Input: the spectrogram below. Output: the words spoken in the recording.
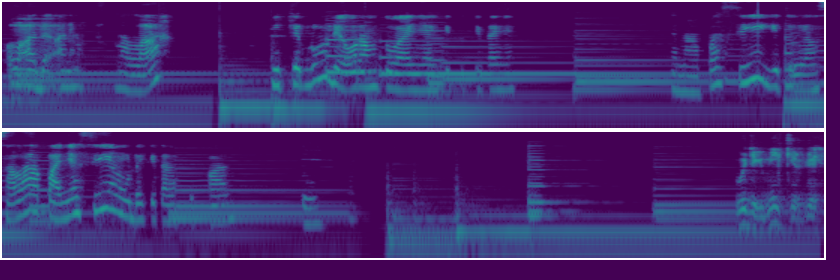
Kalau ada anak salah mikir dulu deh orang tuanya gitu kitanya. Kenapa sih gitu? Yang salah apanya sih yang udah kita lakukan? Gue jadi mikir deh.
